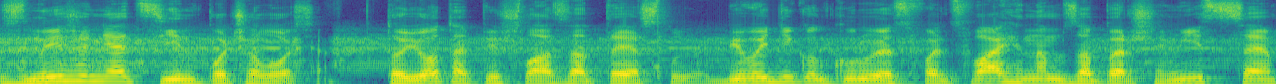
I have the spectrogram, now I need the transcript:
Зниження цін почалося. Toyota пішла за Теслою. BYD конкурує з Volkswagen за перше місце,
